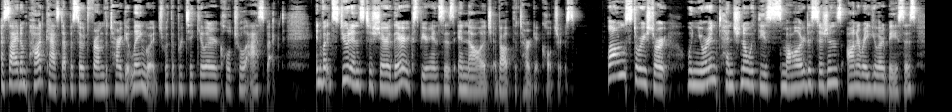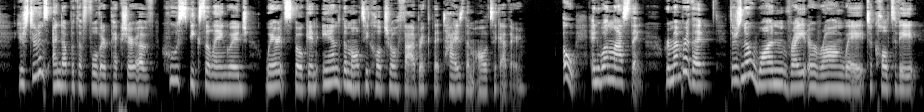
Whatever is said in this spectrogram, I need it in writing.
Aside on podcast episode from the target language with a particular cultural aspect. Invite students to share their experiences and knowledge about the target cultures. Long story short, when you're intentional with these smaller decisions on a regular basis, your students end up with a fuller picture of who speaks the language, where it's spoken, and the multicultural fabric that ties them all together. Oh, and one last thing. Remember that there's no one right or wrong way to cultivate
